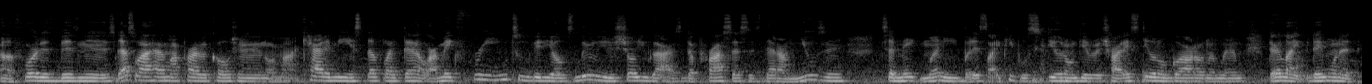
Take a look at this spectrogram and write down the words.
uh, for this business. That's why I have my private coaching or my academy and stuff like that. Or I make free YouTube videos literally to show you guys the processes that I'm using to make money. But it's like people still don't give it a try. They still don't go out on a limb. They're like, they want to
